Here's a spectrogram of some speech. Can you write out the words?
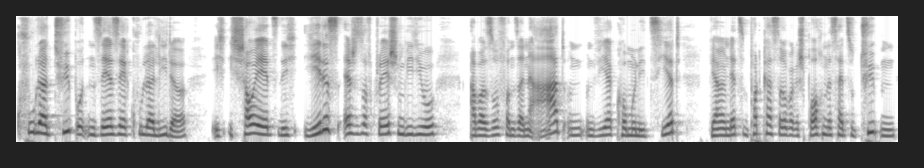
cooler Typ und ein sehr, sehr cooler Leader. Ich, ich schaue jetzt nicht jedes Ashes of Creation Video, aber so von seiner Art und, und wie er kommuniziert. Wir haben im letzten Podcast darüber gesprochen, dass halt so Typen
